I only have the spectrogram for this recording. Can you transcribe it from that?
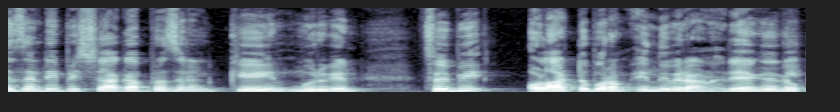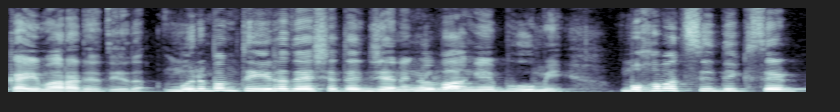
S N D P ശാഖാ പ്രസിഡന്റ് കെയിൻ മുരുകൻ ഫെബി ഒളാട്ടുപുറം എന്നിവരാണ് രേഖകൾ കൈമാറാനെത്തിയത്. മുനമ്പം തീരദേശത്തെ ജനങ്ങൾ വാങ്ങിയ ഭൂമി മുഹമ്മദ് സിദ്ദിഖ് സേഡ്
